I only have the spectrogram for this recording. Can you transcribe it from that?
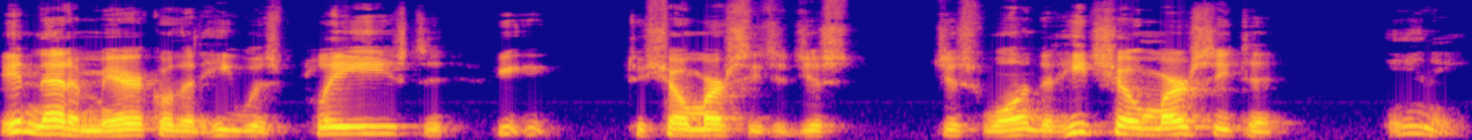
Isn't that a miracle that He was pleased to, to show mercy to just just one? That He'd show mercy to any.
